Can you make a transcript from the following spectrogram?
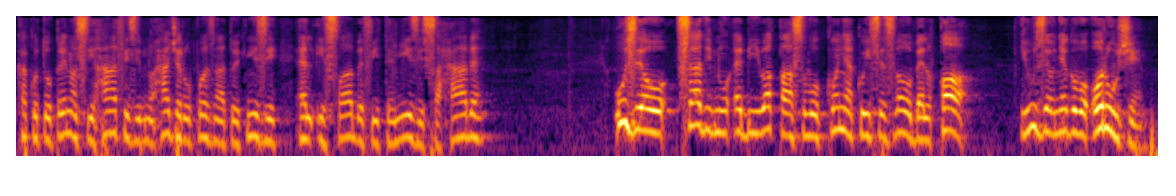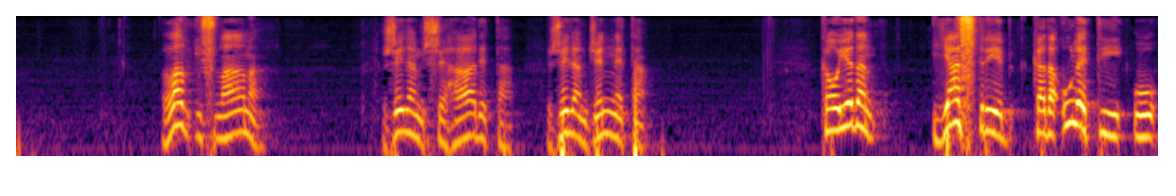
kako to prenosi Hafiz ibn Hajar u poznatoj knjizi El Islabe fi temizi sahabe, uzeo Sad ibn Ebi Vakasovog konja koji se zvao Belqa i uzeo njegovo oružje. Lav Islama, željan šehadeta, željan dženneta, kao jedan jastreb kada uleti u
